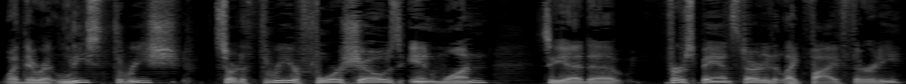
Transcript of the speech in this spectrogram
what there were at least three sh- sort of three or four shows in one. So you had uh, first band started at like five thirty,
